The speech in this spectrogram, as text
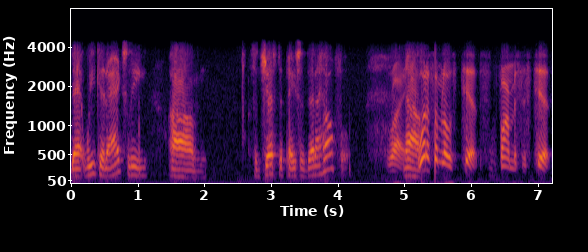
that we could actually um, suggest to patients that are helpful. Right. Now, what are some of those tips, pharmacist tips,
